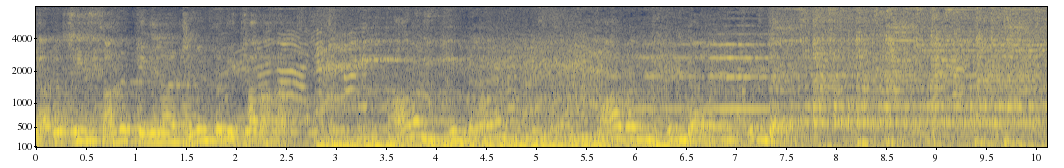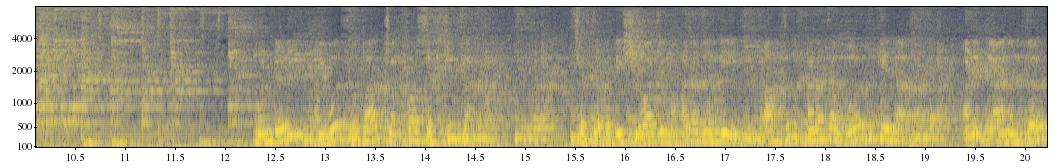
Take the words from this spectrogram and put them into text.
यावर्षी सादर केलेला जिवंत देखावा. पावन खिंड पावन खिंड खिंड मंडळी दिवस होता चंपा षष्टीचा छत्रपती शिवाजी महाराजांनी अफजल खानाचा वध केला आणि त्यानंतर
